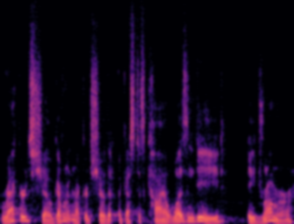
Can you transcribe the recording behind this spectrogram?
records show, government records show that Augustus Kyle was indeed a drummer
